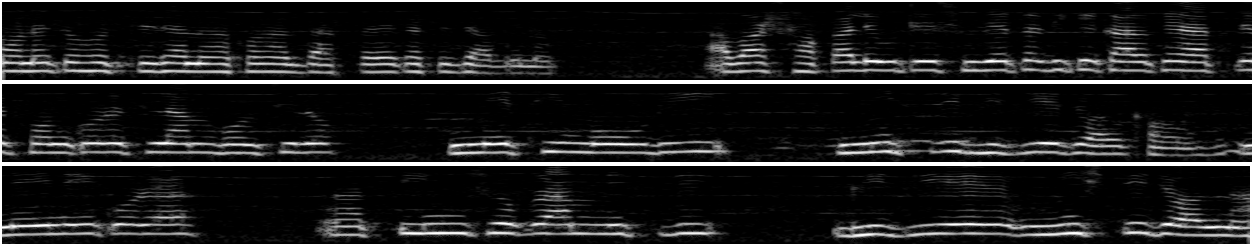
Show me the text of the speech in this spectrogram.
মনে তো হচ্ছে যেন এখন আর ডাক্তারের কাছে যাব না। আবার সকালে উঠে সুজাতা দিকে কালকে রাত্রে ফোন করেছিলাম, বলছিল, মেথি, মৌরি, মিশ্রি ভিজিয়ে জল খাও। নেই নেই করে তিনশো গ্রাম মিশ্রি ভিজিয়ে মিষ্টি জল না,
